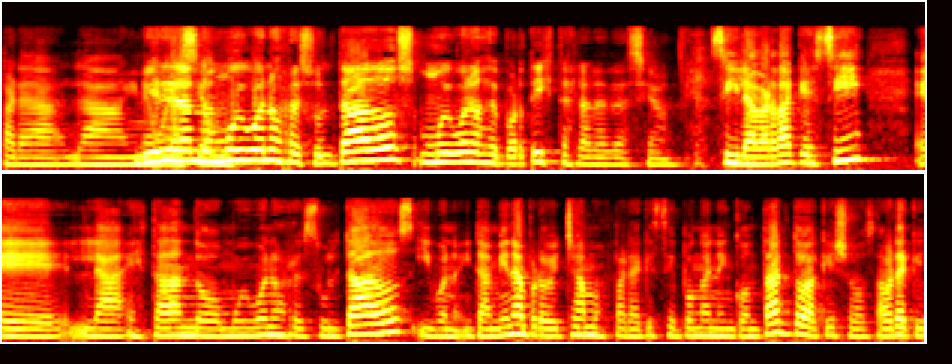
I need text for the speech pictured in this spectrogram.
para la inauguración. Viene dando muy buenos resultados, muy buenos deportistas la natación. Sí, la verdad que sí, eh, la está dando muy buenos resultados y bueno, y también aprovechamos para que se pongan en contacto aquellos, ahora que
